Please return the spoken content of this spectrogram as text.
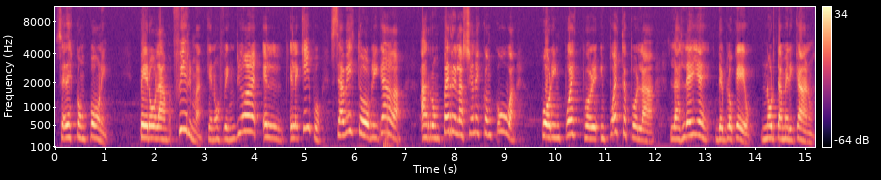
se descompone pero la firma que nos vendió el, equipo se ha visto obligada a romper relaciones con Cuba por, por impuestas por las leyes de bloqueo norteamericano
